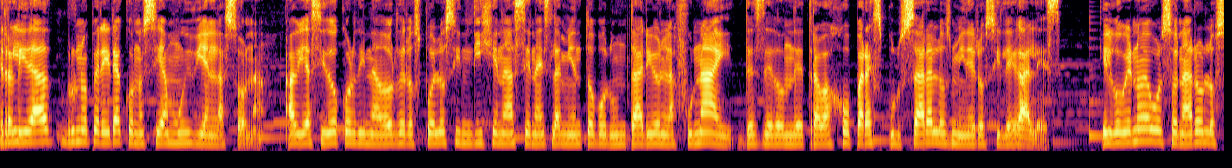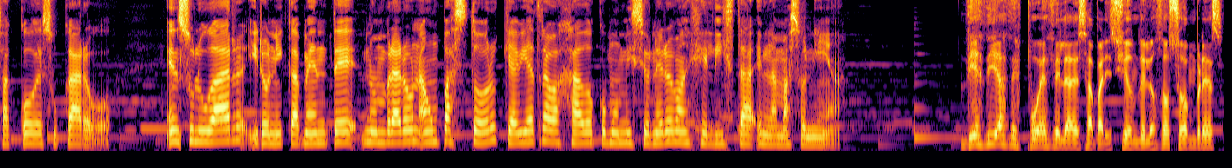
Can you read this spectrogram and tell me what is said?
En realidad, Bruno Pereira conocía muy bien la zona. Había sido coordinador de los pueblos indígenas en aislamiento voluntario en la FUNAI, desde donde trabajó para expulsar a los mineros ilegales. El gobierno de Bolsonaro lo sacó de su cargo. En su lugar, irónicamente, nombraron a un pastor que había trabajado como misionero evangelista en la Amazonía. Diez días después de la desaparición de los dos hombres,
